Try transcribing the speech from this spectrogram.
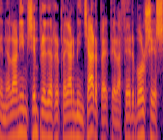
en l'ànim sempre de replegar menjar per, per a fer bolses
